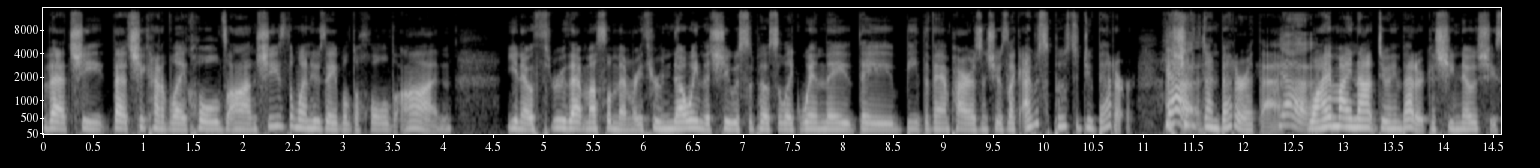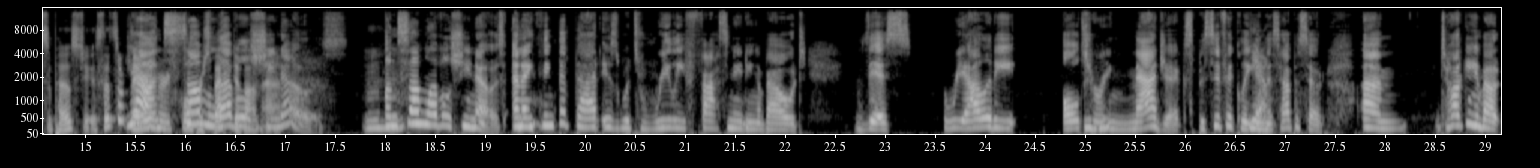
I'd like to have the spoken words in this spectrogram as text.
that she that she kind of like holds on. She's the one who's able to hold on you know through that muscle memory through knowing that she was supposed to like when they they beat the vampires and she was like i was supposed to do better. I should have done better at that. Yeah. why am i not doing better? Because she knows she's supposed to. So that's a very yeah on very cool some perspective level on she that. knows. Mhm. on some level she knows. And i think that that is what's really fascinating about this reality altering magic specifically Mm-hmm. Yeah. in this episode. Um talking about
